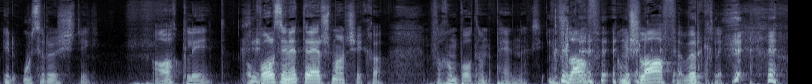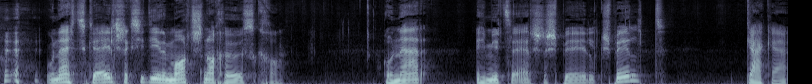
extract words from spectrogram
in der Ausrüstung angelegt. Obwohl sie nicht den ersten Match hatten. Einfach am Boden am Pennen. gewesen. Am Schlafen. am Schlafen, wirklich. Und dann war das Geilste, gewesen, die einen Match nach uns hatten. Und dann haben wir das erste Spiel gespielt gegen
